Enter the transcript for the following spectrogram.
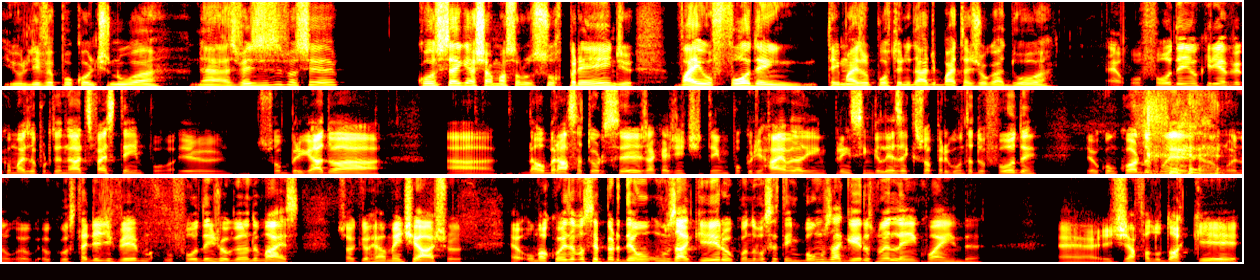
E o Liverpool continua. Né? Às vezes você consegue achar uma solução, surpreende. Vai o Foden, tem mais oportunidade, baita jogador. É, o Foden eu queria ver com mais oportunidades faz tempo. Eu sou obrigado a a dar o braço a torcer, já que a gente tem um pouco de raiva da imprensa inglesa que sua pergunta do Foden, eu concordo com ele. eu, eu, eu, gostaria de ver o Foden jogando mais. Só que eu realmente acho. É, uma coisa é você perder um, um zagueiro quando você tem bons zagueiros no elenco ainda. É, a gente já falou do Ake,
